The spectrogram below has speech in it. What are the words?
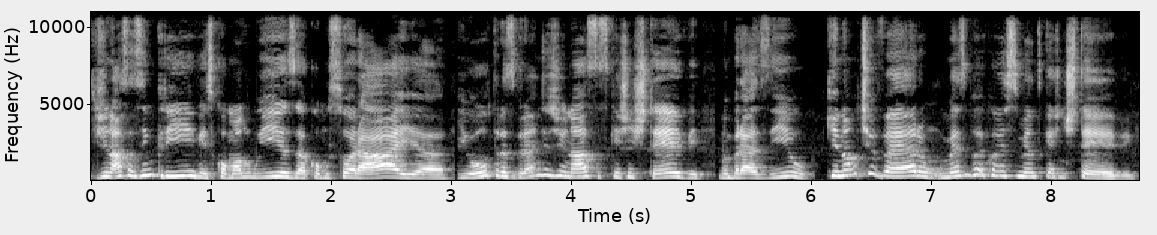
ginastas incríveis, como a Luísa, como Soraya e outras grandes ginastas que a gente teve no Brasil que não tiveram o mesmo reconhecimento que a gente teve.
